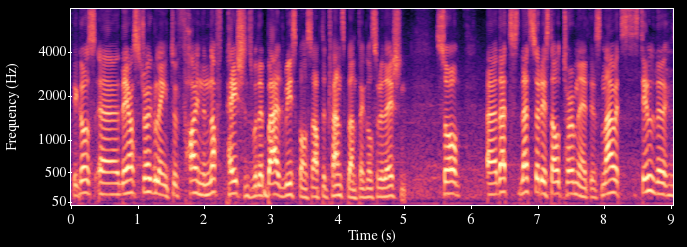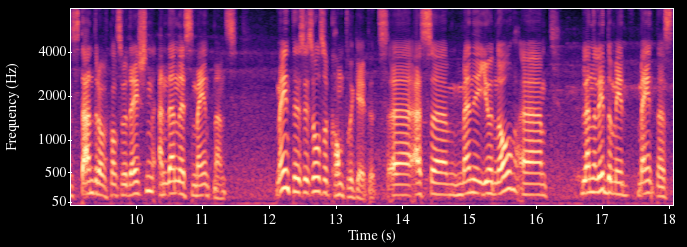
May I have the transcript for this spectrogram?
because uh, they are struggling to find enough patients with a bad response after transplant and consolidation. So uh, that's, that study is now terminated. Now it's still the standard of consolidation, and then there's maintenance. Maintenance is also complicated. Uh, as uh, many you know, um, lenalidomide maintenance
